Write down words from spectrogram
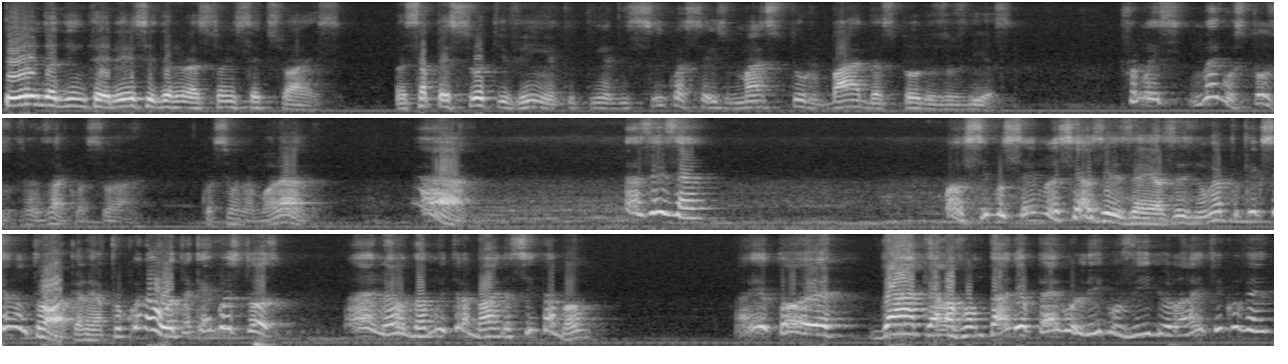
Perda de interesse de relações sexuais. Essa pessoa que vinha, que tinha de 5 a 6 masturbadas todos os dias. Falou, mas não é gostoso transar com a sua, com a sua namorada? Ah, às vezes é. Bom, se você se às vezes é às vezes não é, por que, que você não troca, né? Procura outra que é gostoso. Ah, não, dá muito trabalho, assim tá bom. Aí eu tô, eh, dá aquela vontade, eu pego, ligo o vídeo lá e fico vendo.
